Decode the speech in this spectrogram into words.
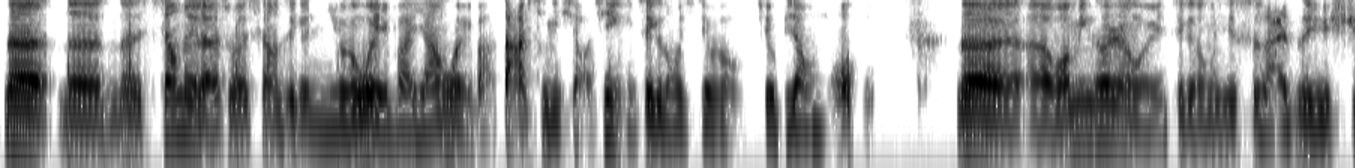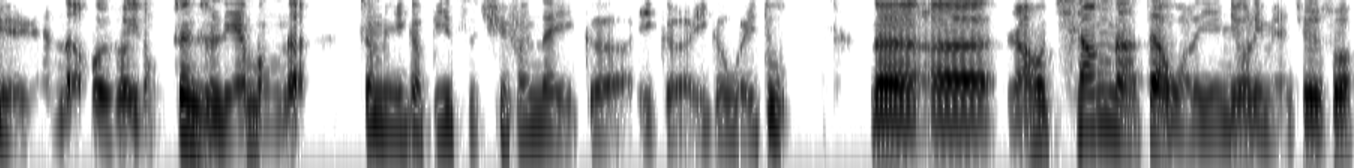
那那那相对来说，像这个牛尾巴、羊尾巴、大姓、小姓这个东西就就比较模糊。那呃，王明科认为这个东西是来自于血缘的，或者说一种政治联盟的这么一个彼此区分的一个一个一个维度。那呃，然后枪呢，在我的研究里面，就是说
